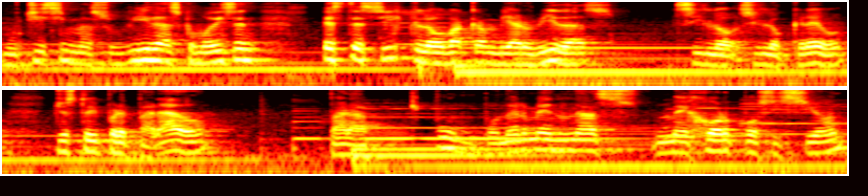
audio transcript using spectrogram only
muchísimas subidas. Como dicen, este ciclo va a cambiar vidas, si lo, si lo creo. Yo estoy preparado para ponerme en una mejor posición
